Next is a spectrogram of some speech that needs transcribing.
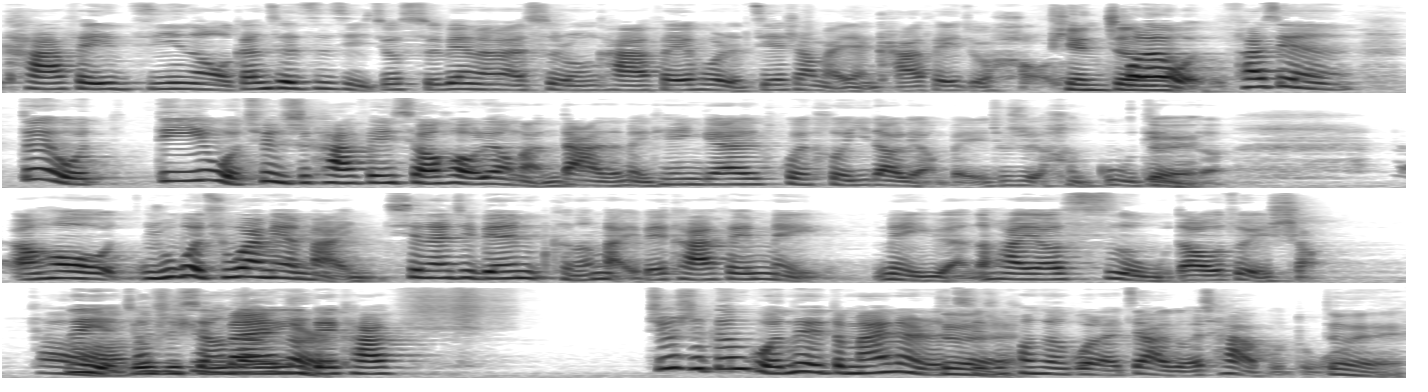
咖啡机呢？我干脆自己就随便买买速溶咖啡，或者街上买点咖啡就好了。天真后来我发现，对我第一，我确实咖啡消耗量蛮大的，每天应该会喝一到两杯，就是很固定的。然后如果去外面买，现在这边可能买一杯咖啡每美元的话要四五刀最少，那也就是相当于一杯咖啡，就是跟国内的 minor 的其实换算过来价格差不多。，对，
